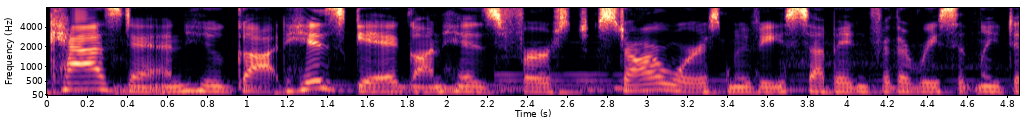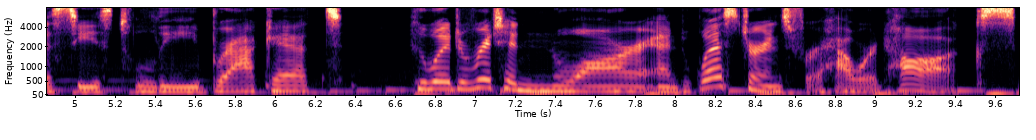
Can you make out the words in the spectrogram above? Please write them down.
Kasdan, who got his gig on his first Star Wars movie subbing for the recently deceased Leigh Brackett, who had written noir and westerns for Howard Hawks,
